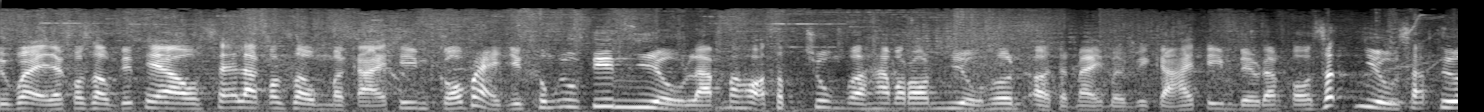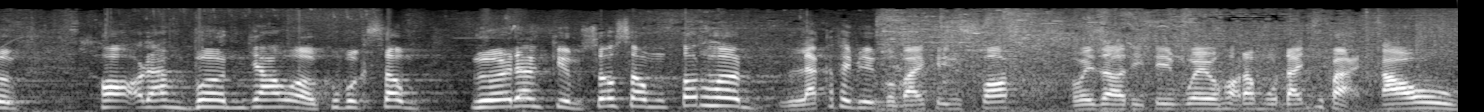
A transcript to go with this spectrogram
Như vậy là con rồng tiếp theo sẽ là con rồng mà cái team có vẻ như không ưu tiên nhiều lắm mà họ tập trung vào Hamaron nhiều hơn ở trận này bởi vì cả hai team đều đang có rất nhiều sát thương. Họ đang vờn nhau ở khu vực sông, người đang kiểm soát sông tốt hơn là các thành viên của Viking Sport. Và bây giờ thì team Wales họ đang muốn đánh thì phải. đầu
